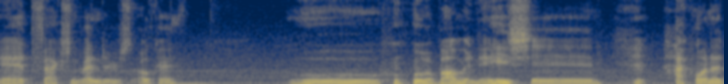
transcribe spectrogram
at faction vendors. Okay. Ooh, abomination. I want to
